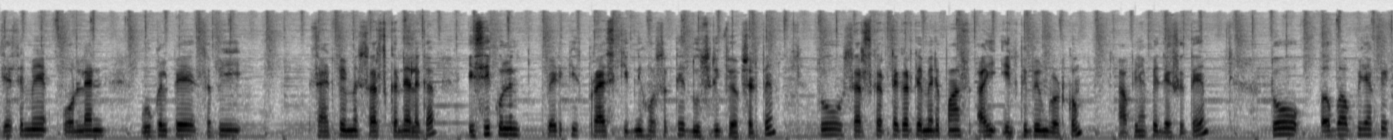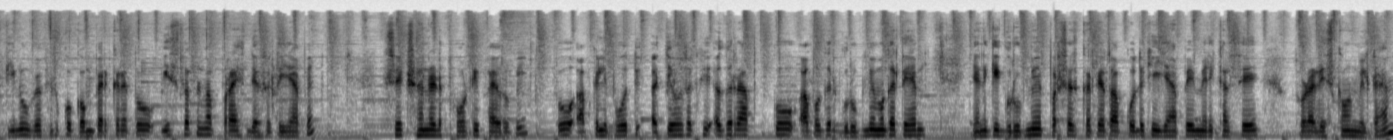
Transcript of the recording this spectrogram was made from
जैसे मैं ऑनलाइन गूगल पे सभी साइट पे मैं सर्च करने लगा, इसी कूलिंग पेड की प्राइस कितनी हो सकती है दूसरी वेबसाइट पे? तो सर्च करते करते मेरे पास आई डॉट कॉम आप यहाँ पे देख सकते हैं। तो अब आप यहाँ पे तीनों वेबसाइट को कंपेयर करें तो इस वेबसाइट में आप प्राइस देख सकते हैं यहाँ पे six hundred forty five rupee तो आपके लिए बहुत ही अच्छी हो सकती है। अगर आपको, आप अगर ग्रुप में मंगाते हैं, यानी कि ग्रुप में परचेस करते हैं तो आपको देखिए यहाँ पे मेरे ख्याल से थोड़ा डिस्काउंट मिलता है।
